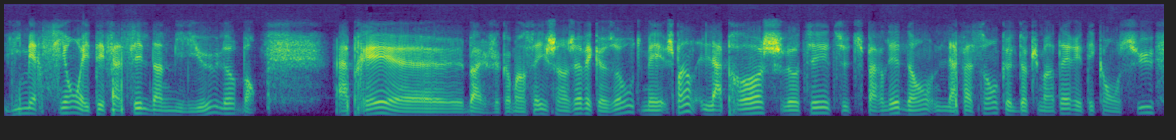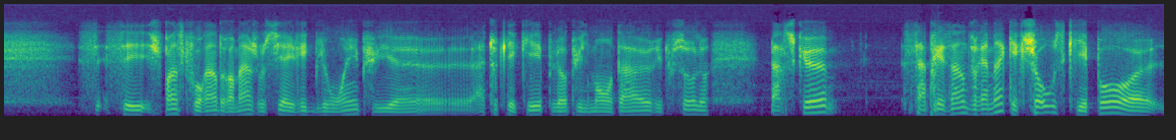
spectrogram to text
l'immersion a été facile dans le milieu là. Bon, après, euh, ben, je commençais à échanger avec eux autres, mais je pense l'approche, là, tu, tu parlais de la façon que le documentaire a été conçu. C'est, je pense qu'il faut rendre hommage aussi à Éric Blouin, puis euh, à toute l'équipe, là, puis le monteur et tout ça, là, parce que ça présente vraiment quelque chose qui est pas. Euh,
